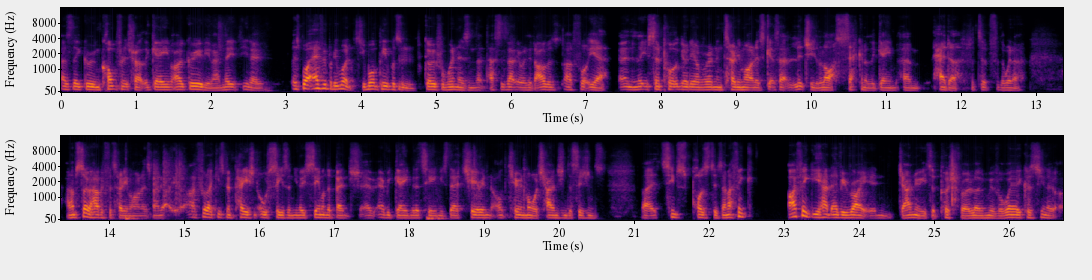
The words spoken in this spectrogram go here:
as they grew in confidence throughout the game, I agree with you, man. They, you know, it's what everybody wants. You want people to Mm. go for winners, and that, that's exactly what I did. I was, I thought, yeah. And like you said, Porto go the other end, and Tony Martinez gets that literally the last second of the game um, header for, to, for the winner. And I'm so happy for Tony Martinez, man. I, I feel like he's been patient all season. You know, you see him on the bench every game with the team. He's there cheering, on cheering more challenging decisions. Like it seems positives, and I think, I think he had every right in January to push for a loan move away because you know,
